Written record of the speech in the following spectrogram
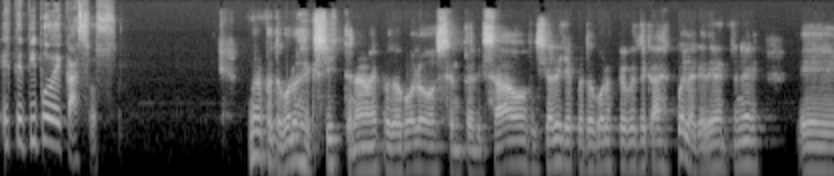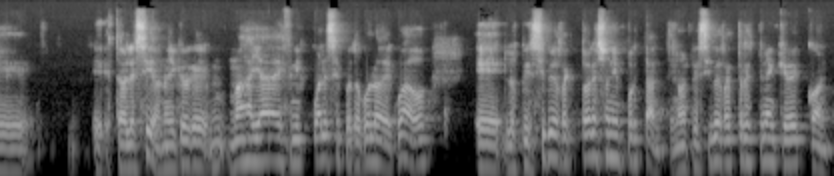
este tipo de casos? Bueno, los protocolos existen, hay protocolos centralizados, oficiales, y hay protocolos propios de cada escuela que deben tener eh, establecidos. ¿no? Yo creo que más allá de definir cuál es el protocolo adecuado, eh, los principios rectores son importantes. Los principios rectores tienen que ver con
